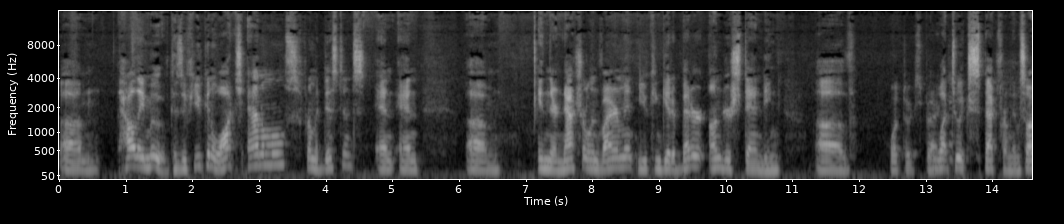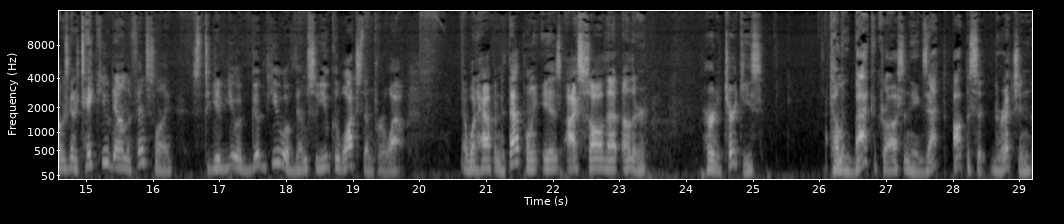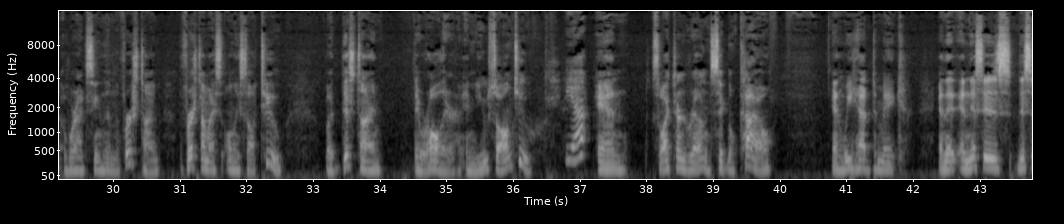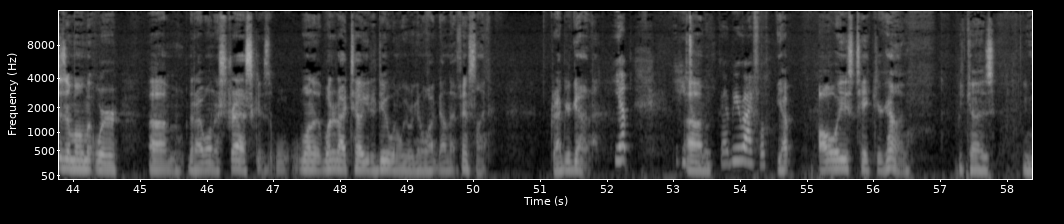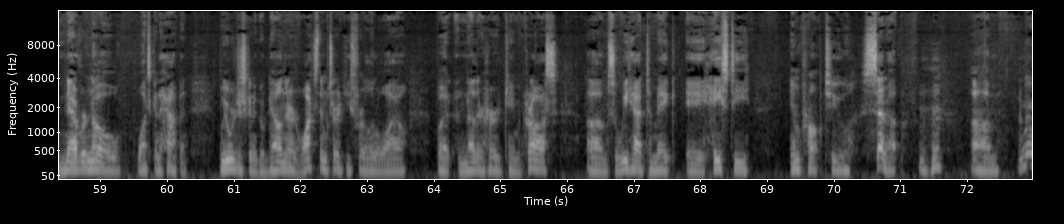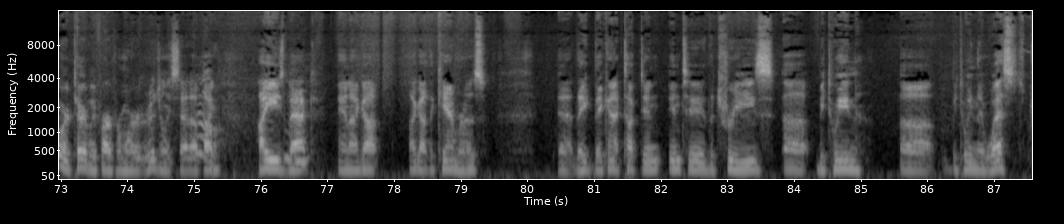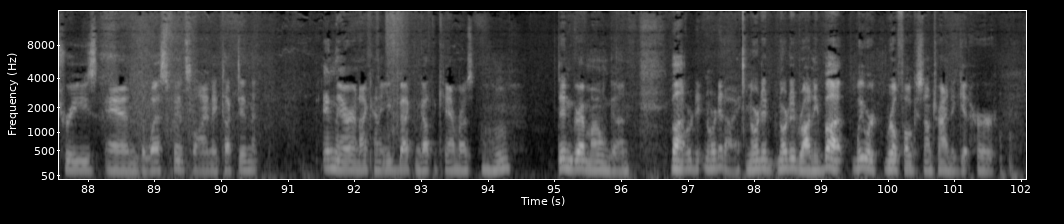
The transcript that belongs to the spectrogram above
um, how they move because if you can watch animals from a distance and and um, in their natural environment you can get a better understanding of what to expect what to expect from them so i was going to take you down the fence line to give you a good view of them so you could watch them for a while and what happened at that point is i saw that other herd of turkeys coming back across in the exact opposite direction of where I'd seen them the first time. The first time I only saw two, but this time they were all there, and you saw them too. yeah. And so I turned around and signaled Kyle, and we had to make, and it, and this is this is a moment where um, that I want to stress because one of the, what did I tell you to do when we were going to walk down that fence line? Grab your gun. Yep. He told Um, me grab your rifle. Yep. Always take your gun because you never know what's going to happen. We were just going to go down there and watch them turkeys for a little while, but another herd came across. Um, so we had to make a hasty, impromptu setup. mm-hmm. Um, and we weren't terribly far from where it originally set up I, No. I eased back and I got I got the cameras. Uh, they they kind of tucked in into the trees uh, between uh, between the west trees and the west fence line. They tucked in the, in there, and I kind of eased back and got the cameras. mhm. Didn't grab my own gun, but nor, did, nor did I. nor did nor did Rodney. But we were real focused on trying to get her,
